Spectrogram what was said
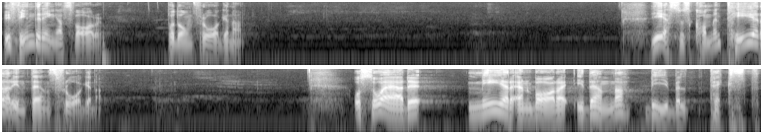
Vi finner inga svar på de frågorna. Jesus kommenterar inte ens frågorna. Och så är det mer än bara i denna bibeltext.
